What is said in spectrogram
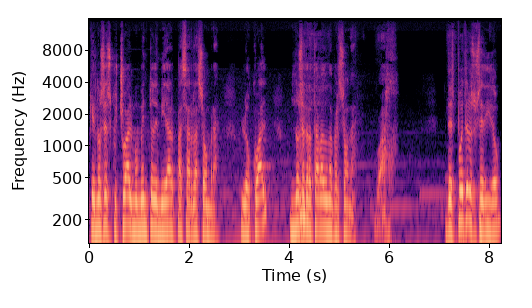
que no se escuchó al momento de mirar pasar la sombra, lo cual no se trataba de una persona. ¡Wow! Después de lo sucedido,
